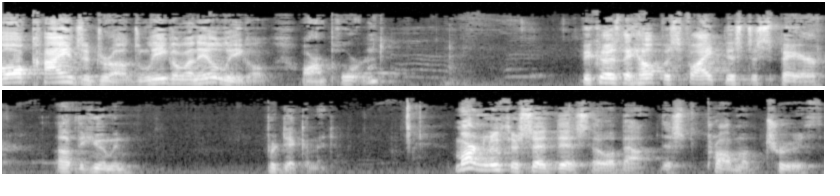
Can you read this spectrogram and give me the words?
All kinds of drugs, legal and illegal, are important because they help us fight this despair of the human predicament. Martin Luther said this, though, about this problem of truth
